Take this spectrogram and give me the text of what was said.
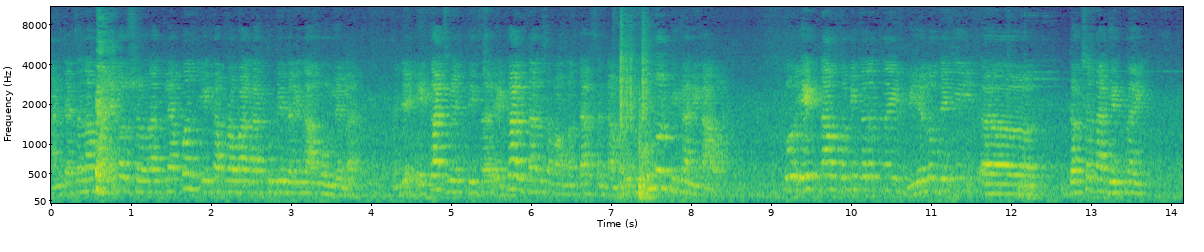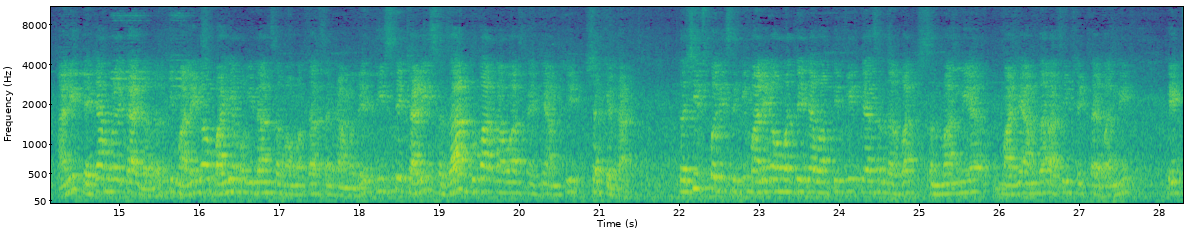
आणि त्याचं नाव मालेगाव शहरातल्या पण एका प्रभागात कुठेतरी नाव नोंदलेलं आहे. म्हणजे एकाच व्यक्तीचं एका विधानसभा मतदारसंघामध्ये दोन दोन ठिकाणी नाव आहे. तो एक नाव कमी करत नाही बीएलओ त्याची दक्षता घेत नाही. आणि त्याच्यामुळे काय झालं की मालेगाव बाह्य विधानसभा मतदारसंघामध्ये तीस ते चाळीस हजार दुबार नावं असण्याची आमची शक्यता आहे. तशीच परिस्थिती मालेगाव मध्येच्या बाबतीतली त्या संदर्भात सन्माननीय माजी आमदार आसिफ शेख साहेबांनी एक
